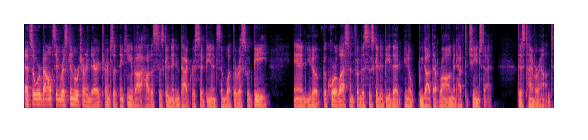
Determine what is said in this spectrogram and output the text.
And so we're balancing risk and return there in terms of thinking about how this is going to impact recipients and what the risk would be. And you know, the core lesson from this is going to be that, you know, we got that wrong and have to change that this time around.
